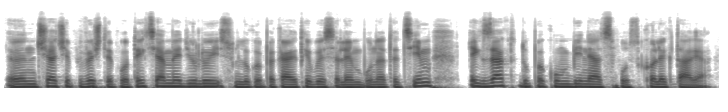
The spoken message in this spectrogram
în ceea ce privește protecția mediului, sunt lucruri pe care trebuie să le îmbunătățim, exact după cum bine ați spus, colectarea Ehm,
